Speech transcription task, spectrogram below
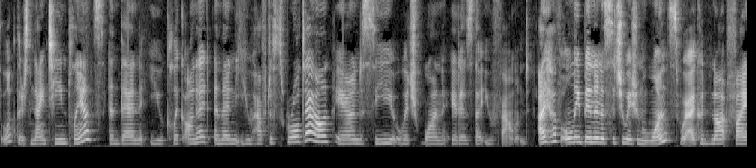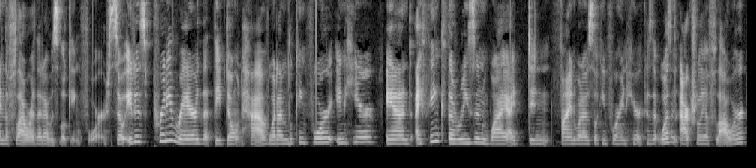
So look, there's 19 plants and then you click on it and then you have to scroll down and see which one it is that you found. I have only been in a situation once where I could not find the flower that I was looking for. So it is pretty rare that they don't have what I'm looking for in here. And I think the reason why I didn't find what I was looking for in here because it wasn't actually a flower.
